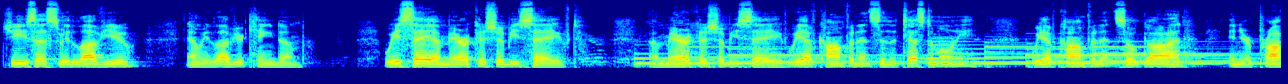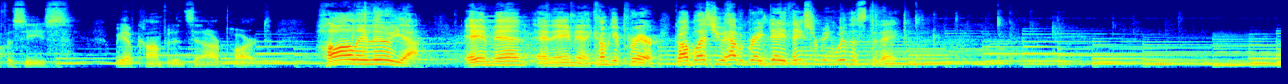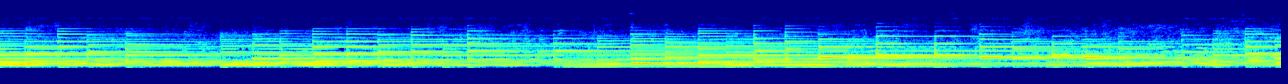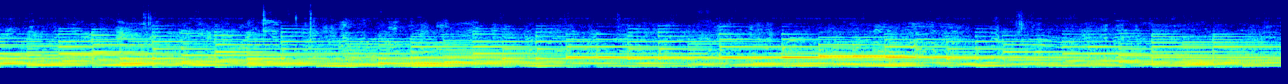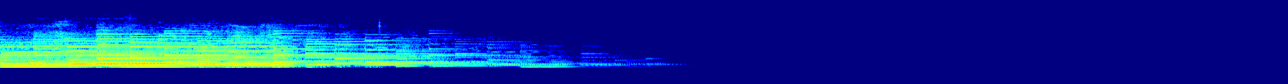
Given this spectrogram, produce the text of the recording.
Jesus, we love you and we love your kingdom. We say America should be saved. America should be saved. We have confidence in the testimony. We have confidence, oh God, in your prophecies. We have confidence in our part. Hallelujah. Amen and amen. Come get prayer. God bless you. Have a great day. Thanks for being with us today.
